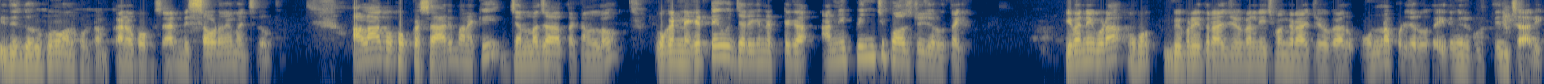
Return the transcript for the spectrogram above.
ఇది దొరుకును అనుకుంటాం. కానీ ఒక్కొక్కసారి మిస్ అవడమే మంచిది అవుతుంది. అలాగ ఒక్కొక్కసారి మనకి జన్మజాతకంలో ఒక నెగటివ్ జరిగినట్టుగా అనిపించి పాజిటివ్ జరుగుతాయి. ఇవన్నీ కూడా ఒక విపరీత రాజయోగాలు నీచమంగ రాజయోగాలు ఉన్నప్పుడు జరుగుతాయి. ఇది మీరు గుర్తించాలి.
